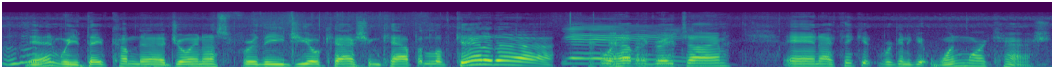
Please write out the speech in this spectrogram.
Mm-hmm. And we they've come to join us for the geocaching capital of Canada. We're having a great time. And I think it, we're going to get one more cache.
